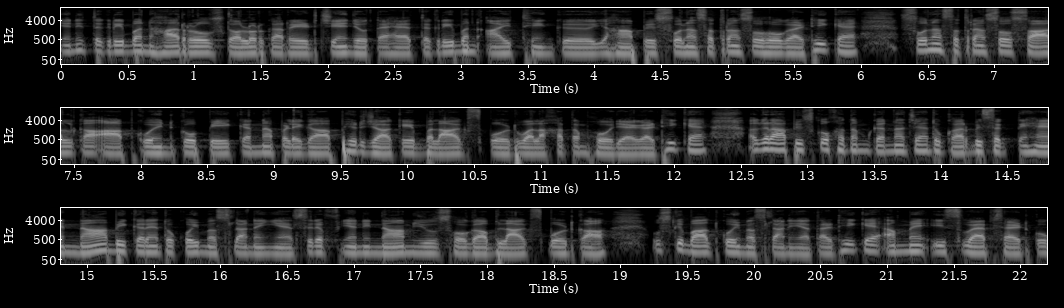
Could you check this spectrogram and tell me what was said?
यानी तकरीबन तकरीबन हर रोज़ डॉलर का रेट चेंज होता है। तकरीबन आई थिंक यहाँ पे सोलह सत्रह सौ होगा, ठीक है? सोलह सत्रह सौ साल का आपको इनको पे करना पड़ेगा, फिर जाके ब्लाक स्पोर्ट वाला ख़त्म हो जाएगा, ठीक है? अगर आप इसको ख़त्म करना चाहें तो कर भी सकते हैं, ना भी करें तो कोई मसला नहीं है, सिर्फ़ यानी नाम यूज़ होगा ब्लाक स्पोर्ट का, उसके बाद कोई मसला नहीं आता, ठीक है? अब मैं इस वेबसाइट को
